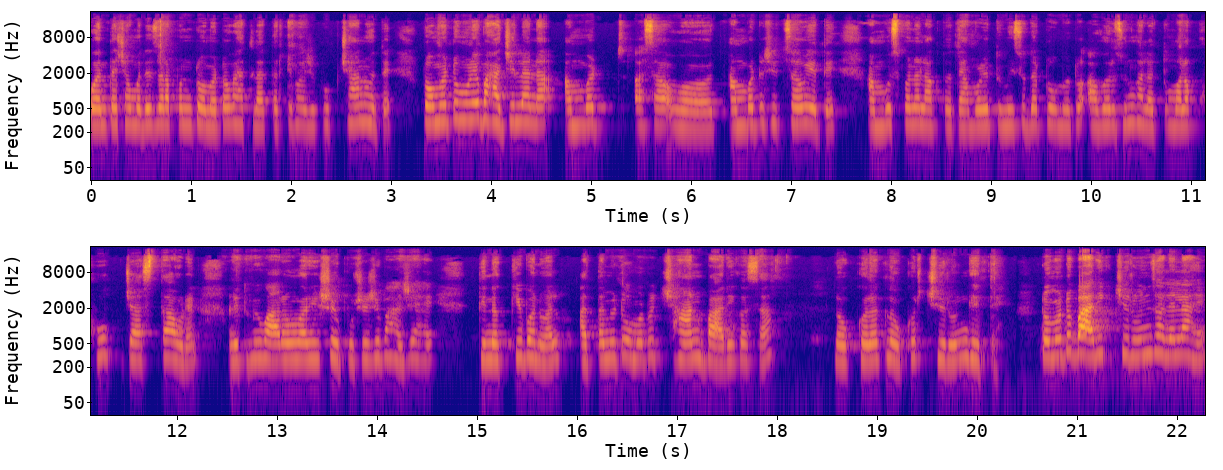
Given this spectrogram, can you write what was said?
पण त्याच्यामध्ये जर आपण टोमॅटो घातला तर ती भाजी खूप छान होते. टोमॅटोमुळे भाजीला ना आंबट असा व- आंबट अशी चव येते आंबूसपणा लागतो त्यामुळे तुम्ही सुद्धा टोमॅटो आवर्जून घाला तुम्हाला खूप जास्त आवडेल. आणि तुम्ही वारंवार ही शेपूची जी भाजी आहे ती नक्की बनवाल. आता मी टोमॅटो छान बारीक असा लवकरात लवकर चिरून घेते. टोमॅटो बारीक चिरून झालेला आहे.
